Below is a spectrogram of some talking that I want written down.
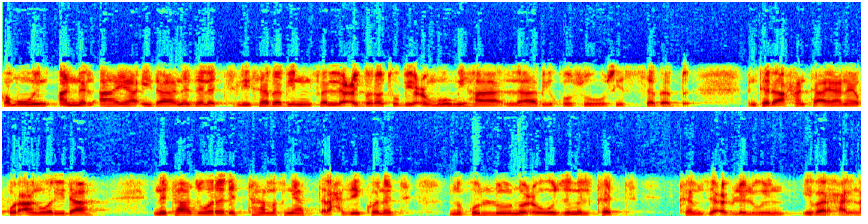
ከምኡ ውን ኣነ ልኣያ ኢዛ ነዘለት ሊሰበብን ፈልዕብረቱ ቢዕሙምሃ ላ ቢኹሱሲ ሰበብ እንተ ደኣ ሓንቲ ኣያ ናይ ቁርኣን ወሪዳ ነታ ዝወረደታ ምኽንያት ጥራሕ ዘይኮነት ንኹሉ ንዕኡ ዝምልከት ከም ዝዕብልል ውን ይበርሃልና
